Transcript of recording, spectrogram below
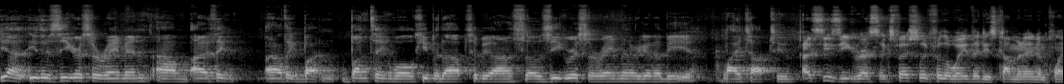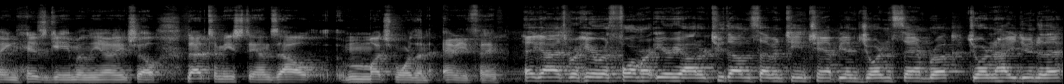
Yeah, either Zegras or Raymond. Um, I think I don't think Bunting will keep it up, to be honest. So Zegras or Raymond are going to be my top two. I see Zegras, especially for the way that he's coming in and playing his game in the NHL. That to me stands out much more than anything. Hey guys, we're here with former Erie Otter 2017 champion Jordan Sambrook. Jordan, how you doing today?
